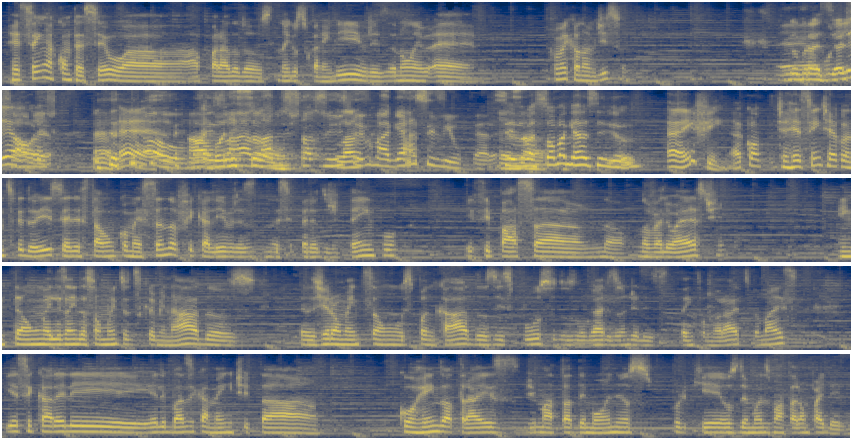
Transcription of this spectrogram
Recém aconteceu a, a parada dos negros ficarem livres, eu não lembro. É. Como é que é o nome disso? No Brasil, ele é áurea. É. É. Não, mas lá, abolição. lá nos Estados Unidos Lá- teve uma guerra civil, cara. Sim, mas só uma guerra civil. É, enfim, tinha acontecido isso, eles estavam começando a ficar livres nesse período de tempo, e se passa no, no Velho Oeste. Então eles ainda são muito discriminados, eles geralmente são espancados e expulsos dos lugares onde eles tentam morar e tudo mais. E esse cara, ele, ele basicamente tá correndo atrás de matar demônios porque os demônios mataram o pai dele.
